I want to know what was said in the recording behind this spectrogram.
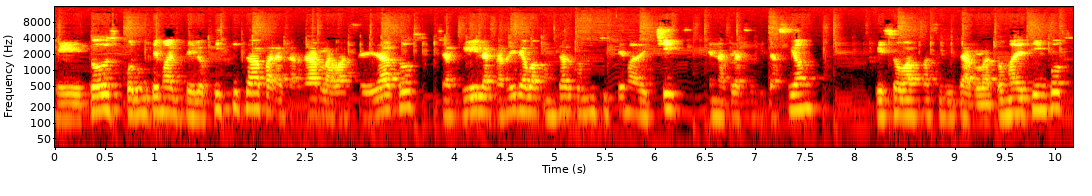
Eh, todo es por un tema de logística para cargar la base de datos, ya que la carrera va a contar con un sistema de chips en la clasificación, eso va a facilitar la toma de tiempos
